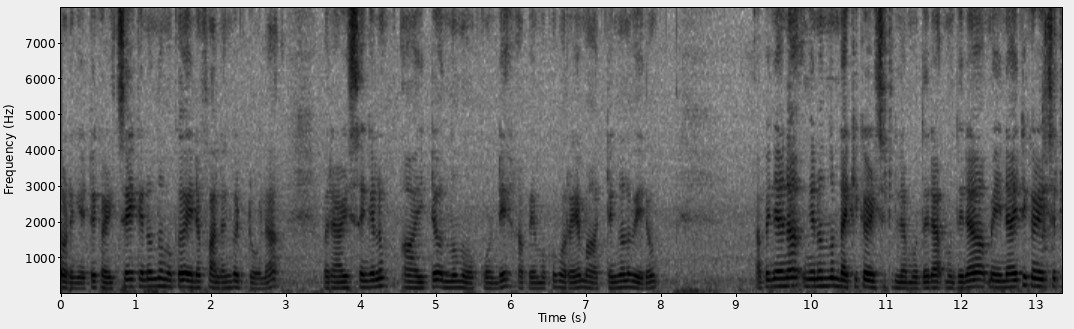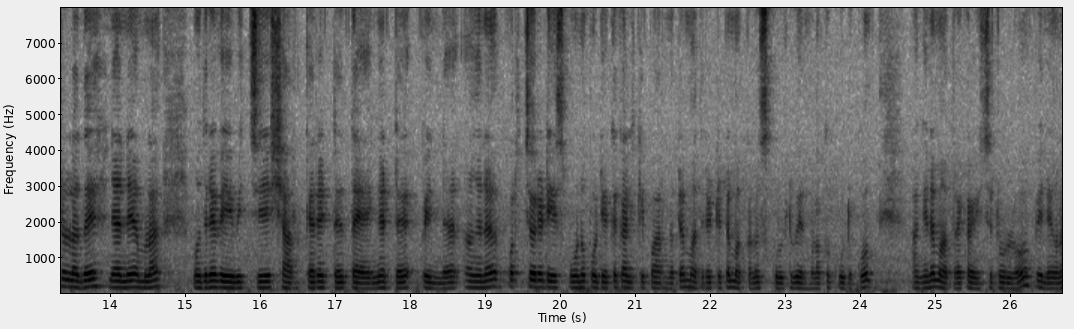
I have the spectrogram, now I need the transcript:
തുടങ്ങിയിട്ട് കഴിച്ചേക്കണമെന്ന് നമുക്ക് അതിന്റെ ഫലം കിട്ടൂല. ഒരാഴ്ചയെങ്കിലും ആയിട്ട് ഒന്ന് നോക്കോണ്ടി. അപ്പോൾ നമുക്ക് കുറേ മാറ്റങ്ങൾ വരും. അപ്പം ഞാൻ ഇങ്ങനൊന്നും ഉണ്ടാക്കി കഴിച്ചിട്ടില്ല. മുതിര മുതിര മെയിനായിട്ട് കഴിച്ചിട്ടുള്ളത് ഞാൻ നമ്മളെ മുതിര വേവിച്ച് ശർക്കര ഇട്ട് തേങ്ങ ഇട്ട് പിന്നെ അങ്ങനെ കുറച്ചൊരു ടീസ്പൂണ് പൊടിയൊക്കെ കലക്കി പാർന്നിട്ട് മധുര ഇട്ടിട്ട് മക്കൾ സ്കൂളിൽ വരുമ്പോഴൊക്കെ കൊടുക്കും. അങ്ങനെ മാത്രമേ കഴിച്ചിട്ടുള്ളൂ. പിന്നെ ഞങ്ങൾ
